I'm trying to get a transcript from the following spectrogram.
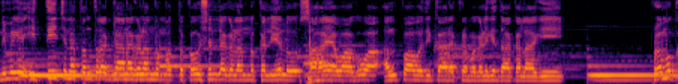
ನಿಮಗೆ ಇತ್ತೀಚಿನ ತಂತ್ರಜ್ಞಾನಗಳನ್ನು ಮತ್ತು ಕೌಶಲ್ಯಗಳನ್ನು ಕಲಿಯಲು ಸಹಾಯವಾಗುವ ಅಲ್ಪಾವಧಿ ಕಾರ್ಯಕ್ರಮಗಳಿಗೆ ದಾಖಲಾಗಿ. ಪ್ರಮುಖ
